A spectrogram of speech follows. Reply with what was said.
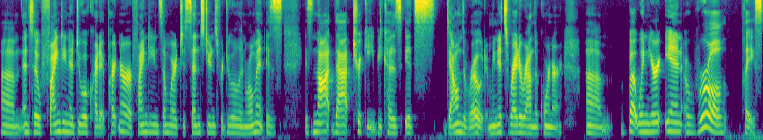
Um, and so finding a dual credit partner or finding somewhere to send students for dual enrollment is is not that tricky because it's down the road. I mean, it's right around the corner. Um, but when you're in a rural place,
